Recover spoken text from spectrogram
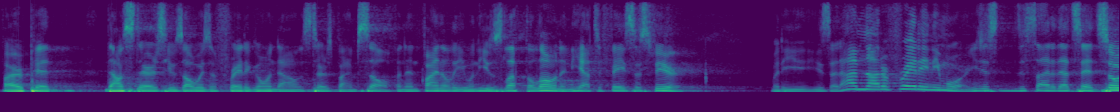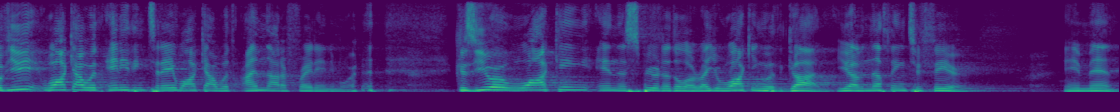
Fire pit downstairs, he was always afraid of going downstairs by himself. And then finally, when he was left alone and he had to face his fear, but he, he said, I'm not afraid anymore. He just decided that's it. So if you walk out with anything today, walk out with, I'm not afraid anymore. Because you are walking in the Spirit of the Lord, right? You're walking with God. You have nothing to fear. Amen.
